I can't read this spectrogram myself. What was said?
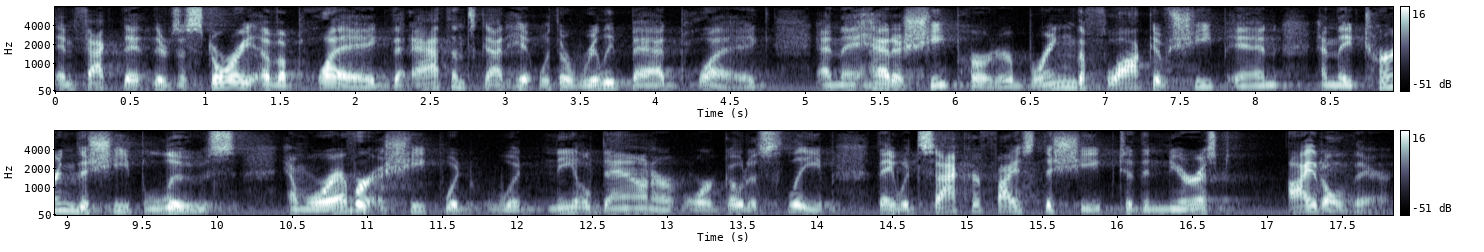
in fact, there's a story of a plague that Athens got hit with a really bad plague, and they had a sheep herder bring the flock of sheep in, and they turned the sheep loose. And wherever a sheep would, would kneel down or, or go to sleep, they would sacrifice the sheep to the nearest idol there.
